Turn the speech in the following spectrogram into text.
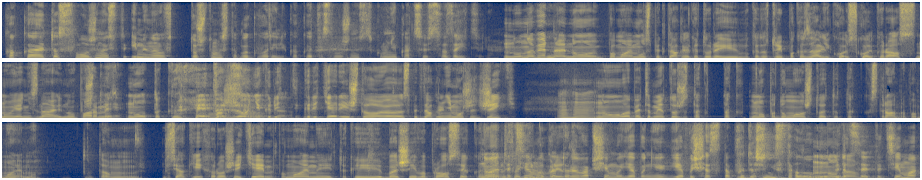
какая-то сложность, именно в то, что мы с тобой говорили, какая-то сложность в коммуникации со зрителем. ну, наверное, ну, по-моему, спектакль, который, который показали ко- сколько раз, ну, я не знаю, ну, пару месяцев. Ну, так это же не да. критерий, что спектакль не может жить. Мгм. Ну, об этом я тоже так, так ну, подумала, что это так странно, по-моему. Там всякие хорошие темы, по-моему, и такие большие вопросы, о Но которых это они тема, говорят. которая вообще мы, я бы, не, я бы сейчас с тобой даже не стала Ну углубляться. да. Это тема,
